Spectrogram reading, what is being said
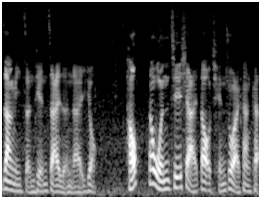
让你整天载人来用。好，那我们接下来到前座来看看。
